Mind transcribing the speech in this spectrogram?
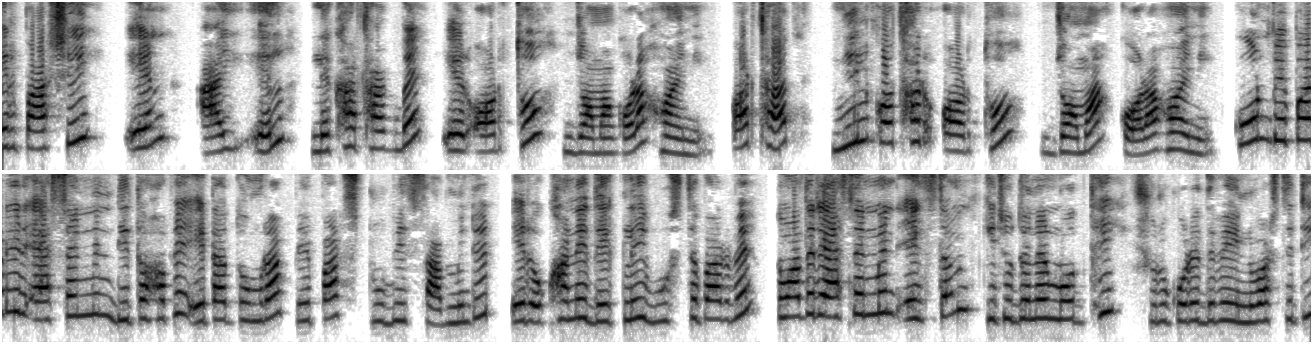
এর পাশেই এন আই এল লেখা থাকবে, এর অর্থ জমা করা হয়নি। অর্থাৎ নীল কথার অর্থ জমা করা হয়নি। কোন পেপারের অ্যাসাইনমেন্ট দিতে হবে, এটা তোমরা পেপারস টু বি সাবমিটেড এর ওখানে দেখলেই বুঝতে পারবে। তোমাদের অ্যাসাইনমেন্ট এক্সাম কিছুদিনের মধ্যেই শুরু করে দেবে ইউনিভার্সিটি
